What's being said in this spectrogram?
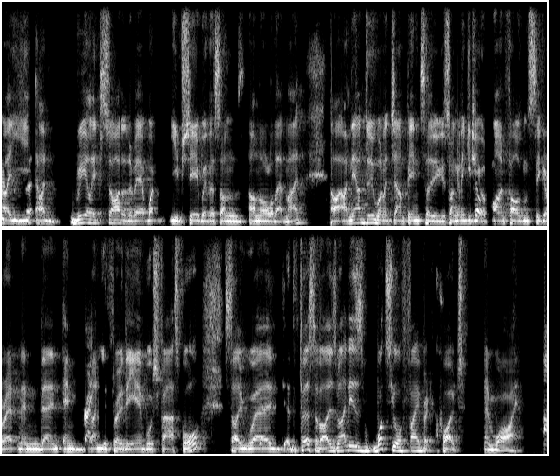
I, I, am really excited about what you've shared with us on on all of that, mate. I, I now do want to jump into because I'm going to give sure. you a blindfold and cigarette and and, and run you through the ambush fast four. So, uh, the first of those, mate, is what's your favourite quote and why? Uh,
